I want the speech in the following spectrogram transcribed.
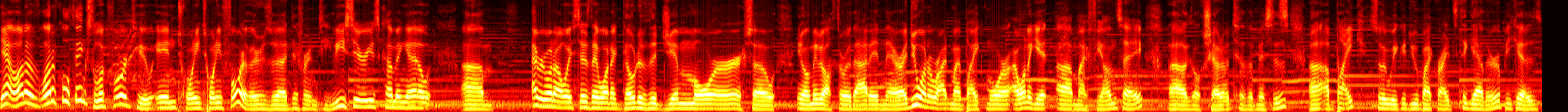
yeah, a lot of a lot of cool things to look forward to in 2024. There's a different TV series coming out. Um, everyone always says they want to go to the gym more, so you know maybe I'll throw that in there. I do want to ride my bike more. I want to get uh, my fiance, uh, little shout out to the missus, uh, a bike so that we could do bike rides together because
